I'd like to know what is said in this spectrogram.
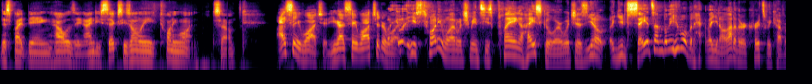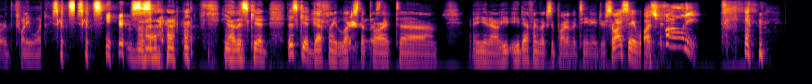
despite being how old is he? Ninety six. He's only twenty one. So I say watch it. You guys say watch it or what? He's 21, which means he's playing a high schooler, which is, you know, you'd say it's unbelievable, but, you know, a lot of the recruits we cover are 21 high school seniors. yeah, this kid, this kid definitely looks the part. Um, you know, he, he definitely looks the part of a teenager. So I say watch it's it. phony.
